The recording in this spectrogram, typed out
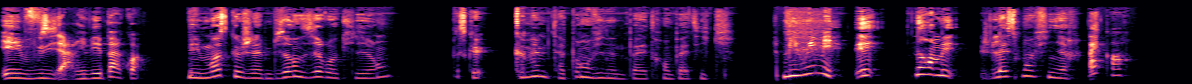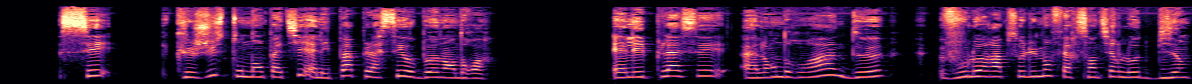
et vous y arrivez pas, quoi. Mais moi, ce que j'aime bien dire aux clients, parce que quand même, t'as pas envie de ne pas être empathique. Mais oui, mais... Et, non, mais laisse-moi finir. D'accord. C'est que juste ton empathie, elle n'est pas placée au bon endroit elle est placée à l'endroit de vouloir absolument faire sentir l'autre bien.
